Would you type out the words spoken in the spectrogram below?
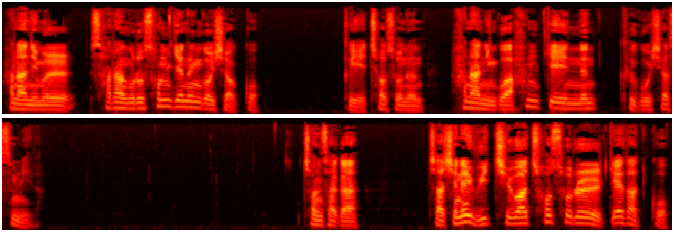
하나님을 사랑으로 섬기는 것이었고 그의 처소는 하나님과 함께 있는 그곳이었습니다. 천사가 자신의 위치와 처소를 깨닫고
